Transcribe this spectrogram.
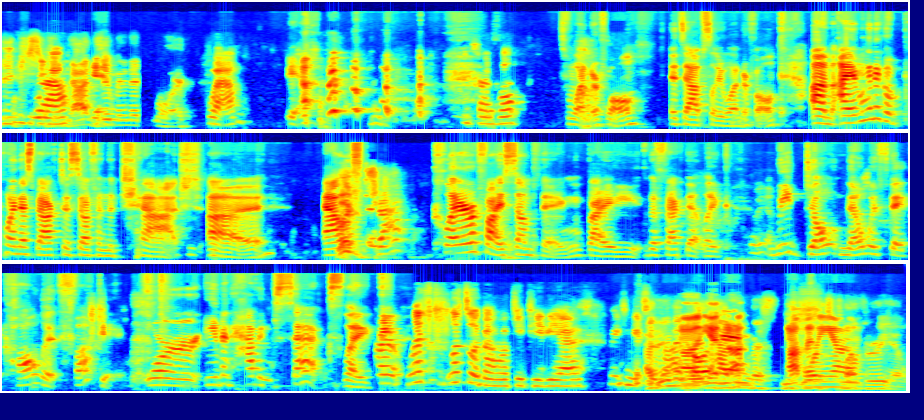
He, she Wow. cannot Yeah. zoom in anymore. Wow, yeah. incredible. It's wonderful. It's absolutely wonderful. Um, I am going to go point us back to stuff in the chat. Uh, Alice, Good chat. clarify something by the fact that like Oh, yeah. we don't know if they call it fucking or even having sex. Like, All right, let's let's look on Wikipedia. We can get I some. think they Uh, yeah, not- having this not many, um, through you.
